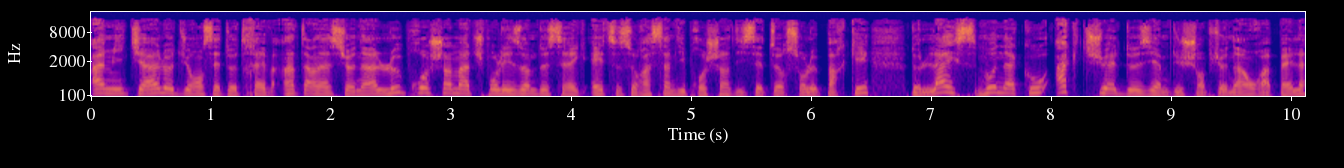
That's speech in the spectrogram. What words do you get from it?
amical durant cette trêve internationale. Le prochain match pour les hommes de Seric 8 ce sera samedi prochain 17h sur le parquet de l'AS Monaco, actuel deuxième du championnat. On rappelle,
